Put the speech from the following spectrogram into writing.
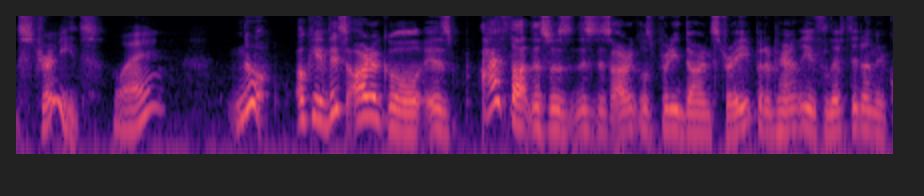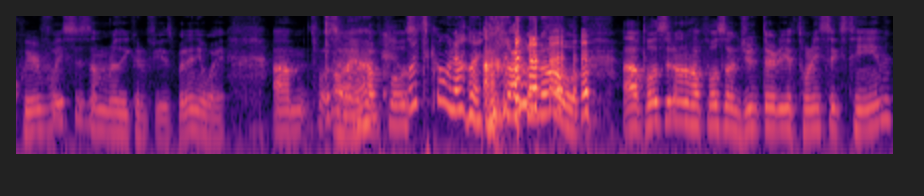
straight. What? No. Okay, this article is. I thought this was this this article is pretty darn straight, but apparently it's lifted under queer voices. I'm really confused. But anyway, um, posted Oh, on yeah? HuffPost. What's going on? I don't know. Uh, posted on HuffPost on June 30th, 2016.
